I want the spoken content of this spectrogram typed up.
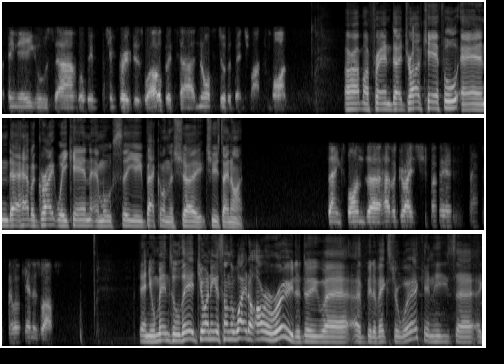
I think the Eagles um, will be much improved as well, but uh, North still the benchmark for mine. All right, my friend, uh, drive careful and uh, have a great weekend, and we'll see you back on the show Tuesday night. Thanks, Bonds. Uh, have a great show and weekend as well. Daniel Menzel there joining us on the way to Orroroo to do uh, a bit of extra work, and he's uh, a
